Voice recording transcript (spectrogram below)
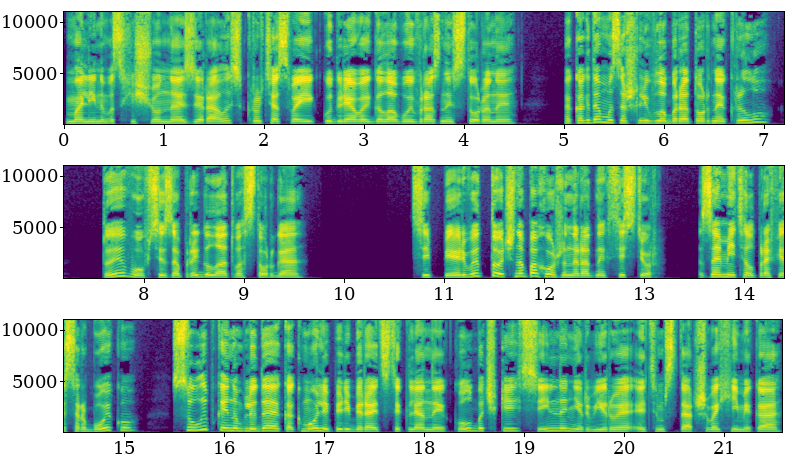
Малина восхищенно озиралась, крутя своей кудрявой головой в разные стороны, а когда мы зашли в лабораторное крыло, то и вовсе запрыгала от восторга. «Теперь вы точно похожи на родных сестер», — заметил профессор Бойко, с улыбкой наблюдая, как Молли перебирает стеклянные колбочки, сильно нервируя этим старшего химика.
